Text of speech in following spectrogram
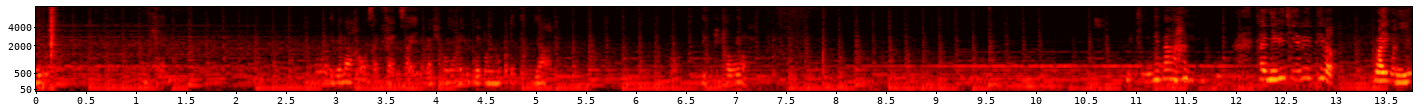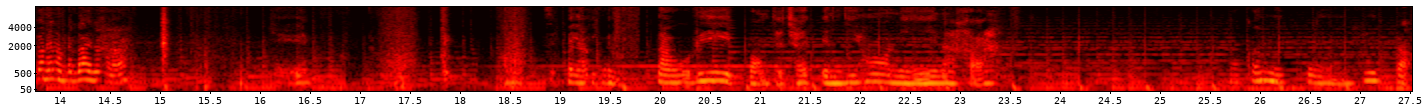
เอามือเอาแขนเพราะว่าเดี๋ยวเวลาเขาเอาใส่แขนใส่แล้วใช่ไหมให้เล็กๆมันก็จะติดยากติดให้เขาไว้ก่อนวิธีแม่บ้านใครมีวิธีรีดที่แบบไวกว่านี้ก็แนะนำกันได้นะคะโอเคสร็จไปแล้วอีกหนึ่งเตารีดปอมจะใช้เป็นยี่ห้อนี้นะคะ แล้วก็มีปุ่มให้ปรับ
